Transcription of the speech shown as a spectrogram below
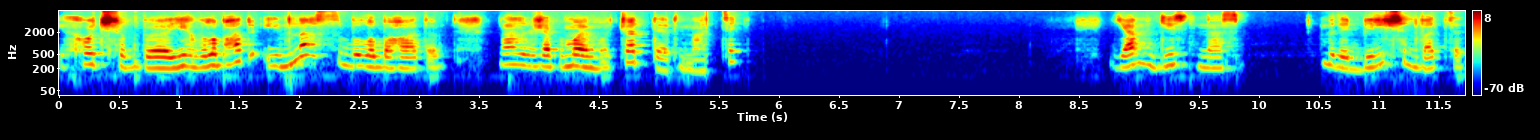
І хочу, щоб їх було багато, і нас було багато. Нас вже, по-моєму, 14. Я надіюсь, нас буде більше 20.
